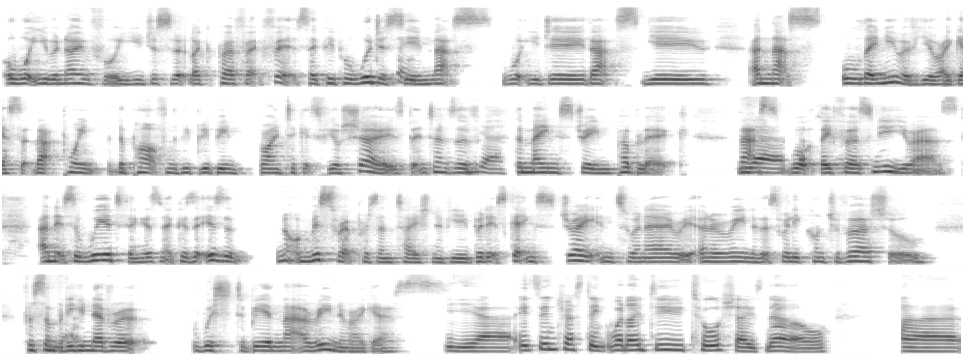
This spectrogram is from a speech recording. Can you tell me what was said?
or what you were known for you just looked like a perfect fit so people would assume that's what you do that's you and that's all they knew of you i guess at that point apart from the people who've been buying tickets for your shows but in terms of yeah. the mainstream public that's yeah, what they first knew you as and it's a weird thing isn't it because it is a not a misrepresentation of you but it's getting straight into an area an arena that's really controversial for somebody yeah. who never wished to be in that arena i guess yeah it's interesting when i do tour shows now uh,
